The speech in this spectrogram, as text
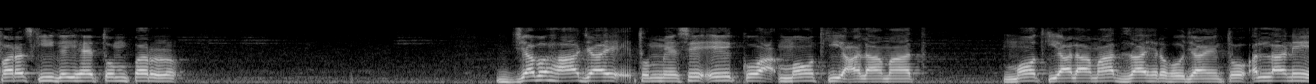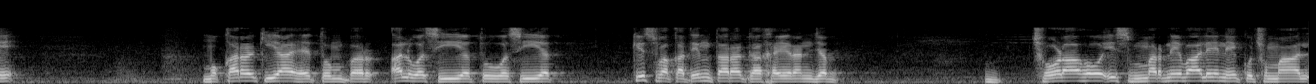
فرض کی گئی ہے تم پر۔ جب ہا جائے تم میں سے ایک کو موت کی علامات، موت کی علامات ظاہر ہو جائیں تو اللہ نے مقرر کیا ہے تم پر۔ الوسیت وسیعت کس وقت ان طرح کا خیرن جب چھوڑا ہو اس مرنے والے نے کچھ مال؟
